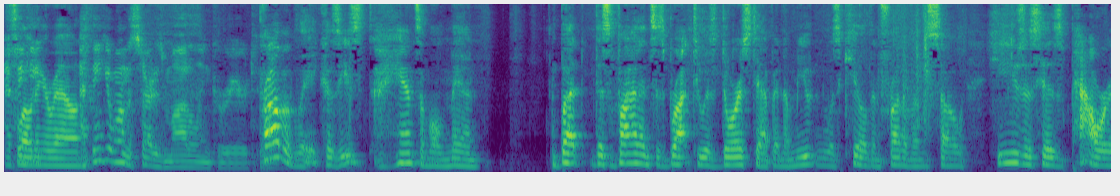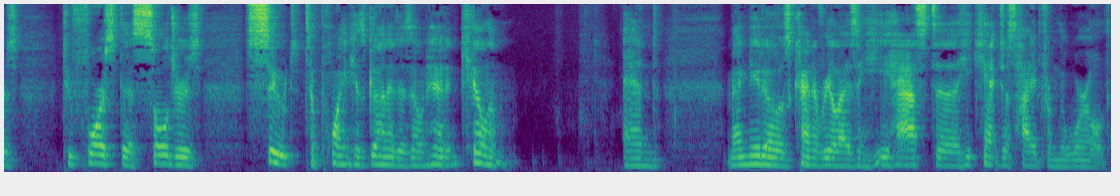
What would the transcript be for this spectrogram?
I floating he- around. I think he wanted to start his modeling career too. Probably because he's a handsome old man. But this violence is brought to his doorstep, and a mutant was killed in front of him. So he uses his powers to force this soldier's suit to point his gun at his own head and kill him. And Magneto is kind of realizing he has to, he can't just hide from the world.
